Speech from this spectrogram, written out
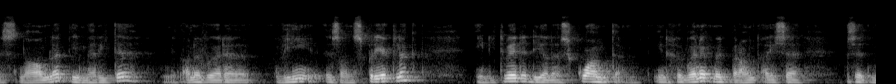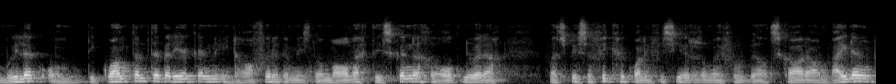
is, naamlik die meriete, met ander woorde, wie is aanspreeklik en die tweede deel is kwantum. En gewoonlik met brandeise is dit moeilik om die kwantum te bereken en daarvoor het 'n mens normaalweg deskundige hulp nodig wat spesifiek gekwalifiseer is om byvoorbeeld skade aan veiding,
